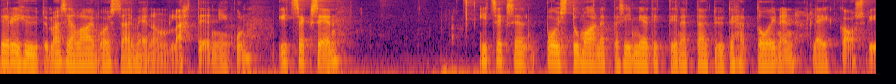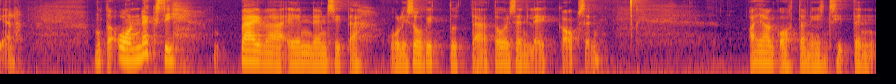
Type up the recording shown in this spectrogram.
verihyytymä siellä aivoissa ei meinannut lähteä niin kuin itsekseen itsekseen poistumaan, että siinä mietittiin, että täytyy tehdä toinen leikkaus vielä. Mutta onneksi päivää ennen sitä, oli sovittu tämä toisen leikkauksen ajankohta, niin sitten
